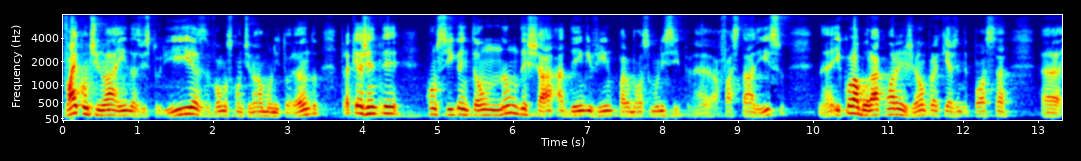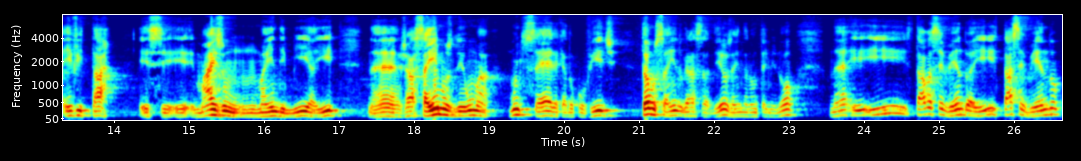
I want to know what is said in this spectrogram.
Vai continuar ainda as vistorias, vamos continuar monitorando, para que a gente consiga então não deixar a dengue vir para o nosso município, né? afastar isso né? e colaborar com a região para que a gente possa uh, evitar esse mais um, uma endemia aí. Né? Já saímos de uma muito séria que é do Covid, estamos saindo, graças a Deus, ainda não terminou, né? E estava se vendo aí, está se vendo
